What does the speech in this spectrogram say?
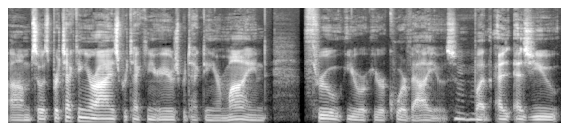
Um, so it's protecting your eyes, protecting your ears, protecting your mind through your your core values. But as, as you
